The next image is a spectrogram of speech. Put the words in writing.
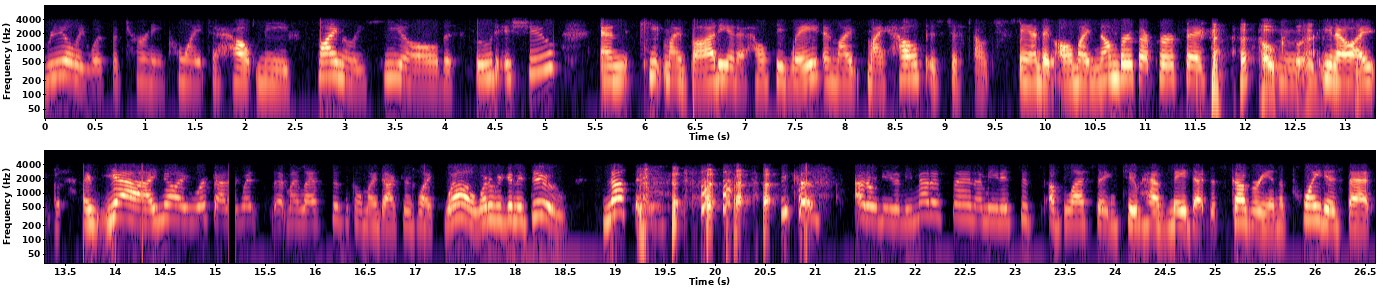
really was the turning point to help me finally heal this food issue and keep my body at a healthy weight. And my, my health is just outstanding. All my numbers are perfect. oh, Mm, good. You know, I, I, yeah, I know. I work out. I went at my last physical. My doctor's like, "Well, what are we going to do?" Nothing. because I don't need any medicine. I mean, it's just a blessing to have made that discovery. And the point is that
